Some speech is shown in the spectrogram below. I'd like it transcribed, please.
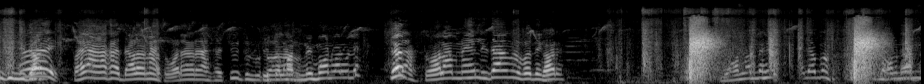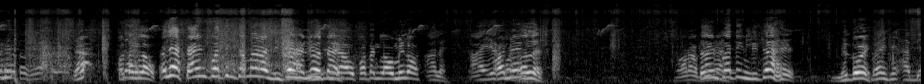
લીધા? ભાઈ આખા દાડાના થોડા રાસે શું તું ઈ નહીં માનવાનું લે. કેમ? ટોલામ નહીં લીધા અમે પતંગ તારે? માનવાનું નહીં? અલ્યા માનવાનું નહીં? હે? પતંગ લાવો. અલ્યા ત્રણ પતંગ તમારા લીધા છે, લ્યો ઈ પતંગ લાવો મિલો. આલે આ એક અમે- મારા ત્રણ પતંગ લીધા છે. મિદોય ભાઈ આ બે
